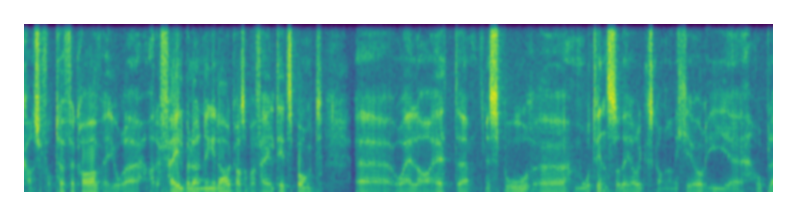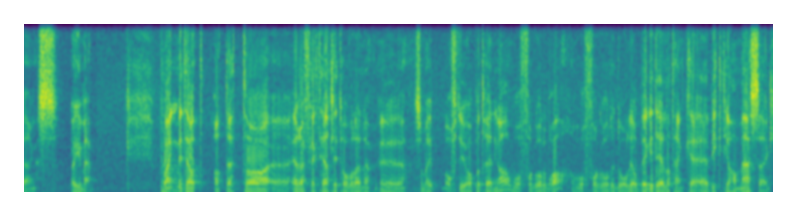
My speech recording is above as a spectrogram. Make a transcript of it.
kanskje for tøffe krav, jeg gjorde, hadde feil belønning i dag, altså på feil tidspunkt. eh, og jeg la et eh, spor uh, motvinds, og det gjør, skal man ikke gjøre i opplæringsøyemed. Poenget mitt er at, at dette er Jeg reflektert litt over denne, uh, som jeg ofte gjør på treninger. Hvorfor går det bra, og hvorfor går det dårlig? Og Begge deler tenker jeg er viktig å ha med seg.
